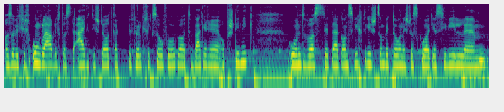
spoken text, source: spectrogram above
also wirklich unglaublich, dass der eigene Staat gegen die Bevölkerung so vorgeht wegen einer Abstimmung. Und was dort auch ganz wichtig ist zu betonen, ist, dass Guardia Civil ähm,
